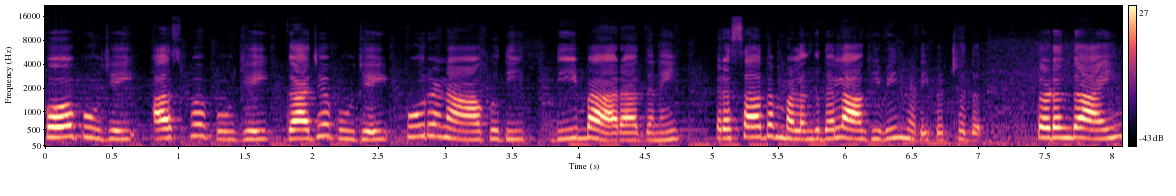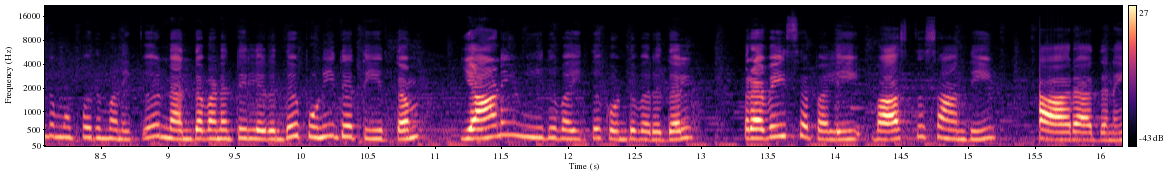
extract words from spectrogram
கோபூஜை அஸ்வ பூஜை கஜ பூஜை பூரண ஆகுதி தீப ஆராதனை பிரசாதம் வழங்குதல் ஆகியவை நடைபெற்றது. தொடர்ந்து ஐந்து முப்பது மணிக்கு நந்தவனத்திலிருந்து புனித தீர்த்தம் யானை மீது வைத்து கொண்டு வருதல் பிரவேச பலி வாஸ்து சாந்தி ஆராதனை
